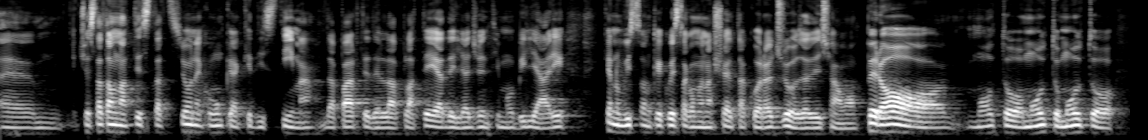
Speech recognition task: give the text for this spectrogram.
ehm, c'è stata un'attestazione comunque anche di stima da parte della platea degli agenti immobiliari che hanno visto anche questa come una scelta coraggiosa, diciamo, però molto, molto, molto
